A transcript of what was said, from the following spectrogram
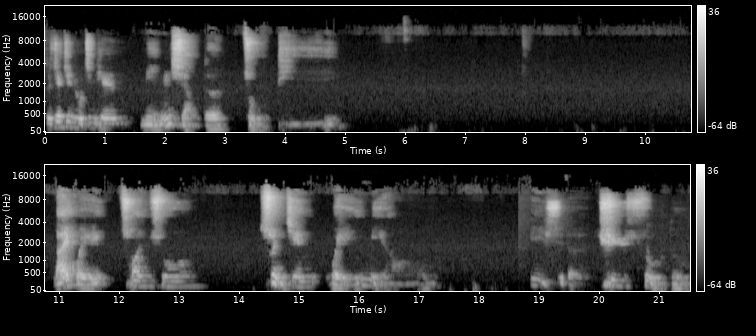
直接进入今天冥想的主题。来回穿梭，瞬间微秒，意识的趋速度，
